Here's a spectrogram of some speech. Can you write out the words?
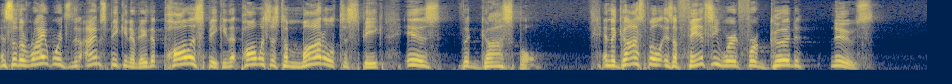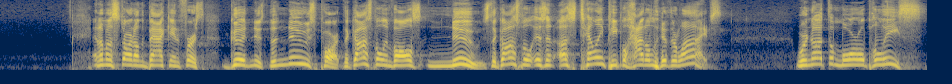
And so the right words that I'm speaking of today, that Paul is speaking, that Paul wants us to model to speak, is the gospel. And the gospel is a fancy word for good news. And I'm going to start on the back end first. Good news. The news part. The gospel involves news. The gospel isn't us telling people how to live their lives. We're not the moral police.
